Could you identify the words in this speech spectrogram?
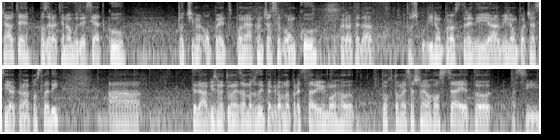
Čaute, pozeráte novú desiatku. Točíme opäť po nejakom čase vonku, akorát teda v trošku inom prostredí a v inom počasí ako naposledy. A teda, aby sme tu nezamrzli, tak rovno predstavím môjho tohto mesačného hostia. Je to asi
